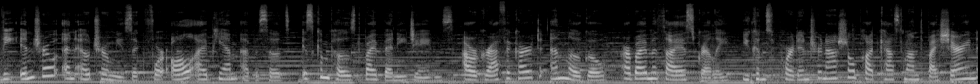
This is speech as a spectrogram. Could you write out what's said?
The intro and outro music for all IPM episodes is composed by Benny James. Our graphic art and logo are by Matthias Grelli. You can support International Podcast Month by sharing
